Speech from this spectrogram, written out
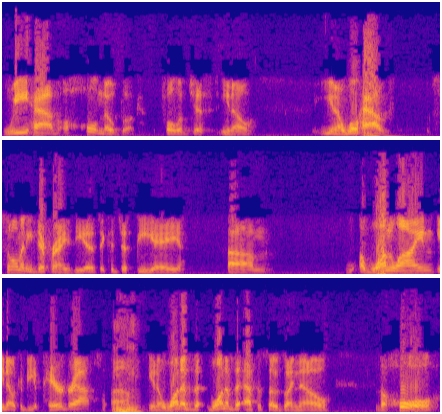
we have a whole notebook full of just, you know, you know, we'll have so many different ideas. It could just be a, um, a one line, you know, it could be a paragraph. Um, you know, one of the, one of the episodes I know, the whole,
